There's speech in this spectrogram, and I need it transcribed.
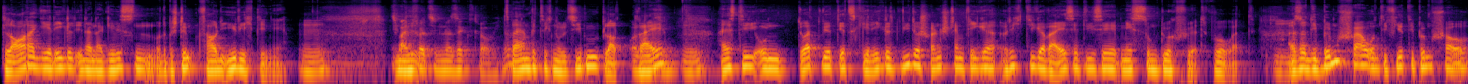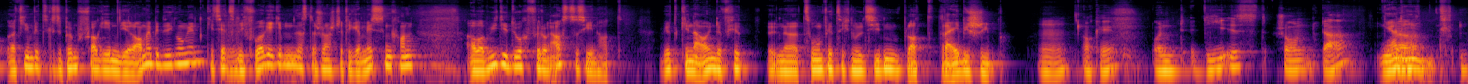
klarer geregelt in einer gewissen oder bestimmten VDI-Richtlinie. Mhm. 4206, glaube ich. Ne? 4207, Blatt 3 mhm. heißt die. Und dort wird jetzt geregelt, wie der Schornsteinfeger richtigerweise diese Messung durchführt vor Ort. Mhm. Also die BIM-Schau und die vierte BIM-Schau, äh, 44. BIM-Schau geben die Rahmenbedingungen, gesetzlich mhm. vorgegeben, dass der Schornsteinfeger messen kann. Aber wie die Durchführung auszusehen hat, wird genau in der, in der 4207 Blatt 3 beschrieben. Mhm. Okay. Und die ist schon da? Ja, die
